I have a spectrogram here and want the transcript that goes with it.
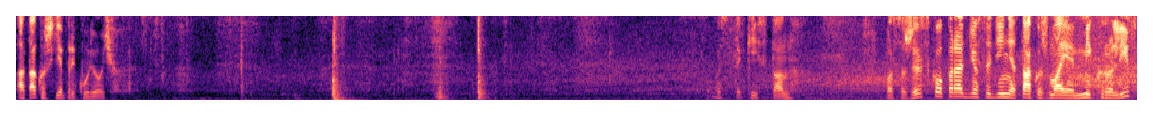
А також є прикурювач. Ось такий стан пасажирського переднього сидіння. Також має мікроліфт.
